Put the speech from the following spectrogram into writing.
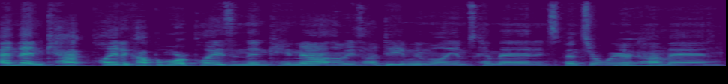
and then kept, played a couple more plays, and then came out. And then we saw Damien Williams come in and Spencer Ware Yeah. come in,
